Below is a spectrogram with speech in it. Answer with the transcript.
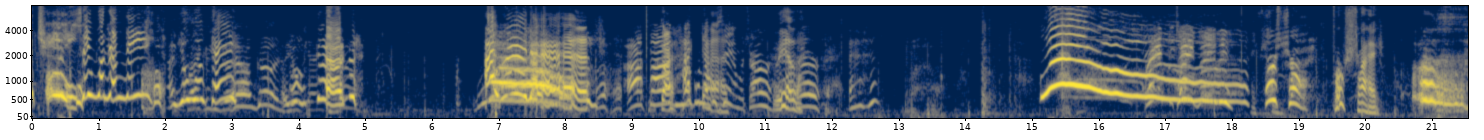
what? Oh. See what I mean? Are you okay? Yeah, I'm good. Oh, are Oh, good. I made it! High five. Got You hot make one like a sandwich, all right? Really? All right. Tape, baby. First try. First try. Oh,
